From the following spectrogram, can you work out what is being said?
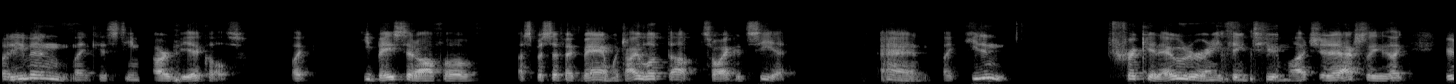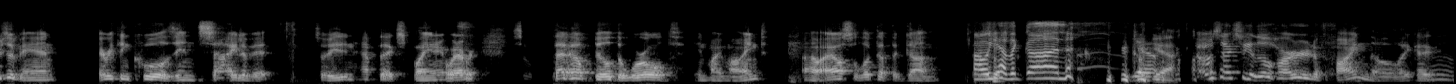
But even like his steam powered vehicles, like he based it off of a specific van, which I looked up so I could see it. And like he didn't trick it out or anything too much. It actually like here's a van, everything cool is inside of it. So he didn't have to explain it or whatever. So that helped build the world in my mind. Uh, I also looked up the gun. Oh yeah, the gun. Yeah. Yeah. That was actually a little harder to find though. Like I Ooh.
